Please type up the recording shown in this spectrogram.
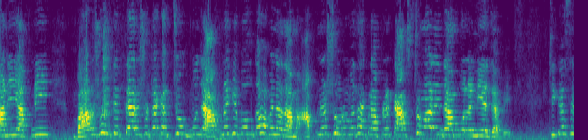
মানে আপনি বারোশো থেকে তেরোশো টাকা চোখ বুঝে আপনাকে বলতে হবে না দাম। আপনার শোরুমে থাকলে আপনার কাস্টমারই দাম বলে নিয়ে যাবে। ঠিক আছে?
